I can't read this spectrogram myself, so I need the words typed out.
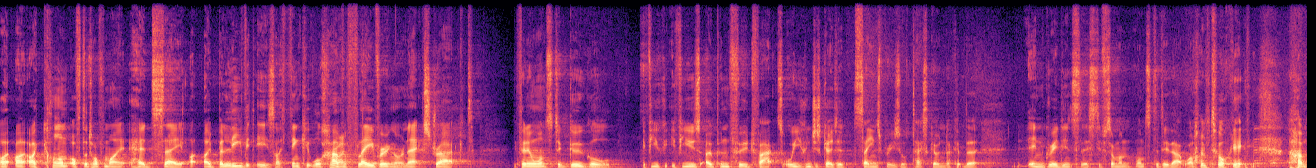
I, I, I, can't off the top of my head say. I, I believe it is. I think it will have right. a flavouring or an extract. If anyone wants to Google, if you, if you use Open Food Facts, or you can just go to Sainsbury's or Tesco and look at the ingredients list if someone wants to do that while I'm talking. Um,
